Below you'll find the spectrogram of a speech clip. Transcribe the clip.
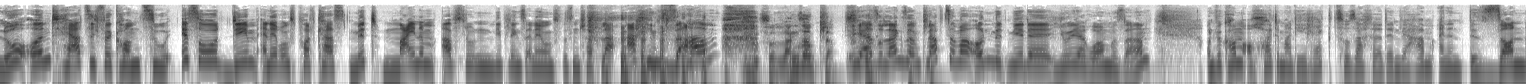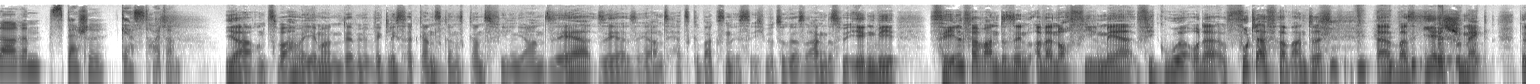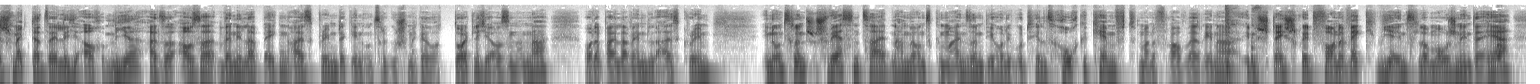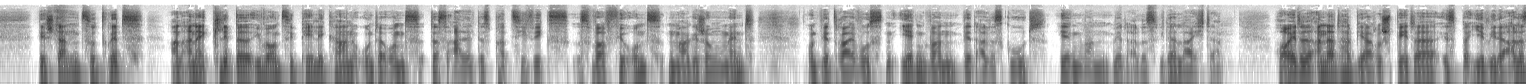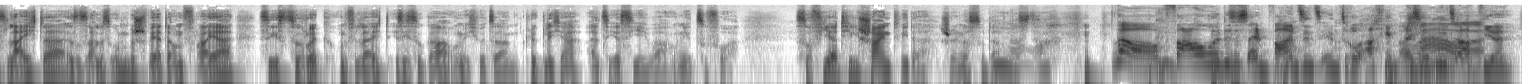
Hallo und herzlich willkommen zu ISSO, dem Ernährungspodcast mit meinem absoluten Lieblingsernährungswissenschaftler Achim Sam. so langsam klappt's. Ja, so langsam klappt's immer und mit mir der Julia Rohrmoser. Und wir kommen auch heute mal direkt zur Sache, denn wir haben einen besonderen Special Guest heute. Ja, und zwar haben wir jemanden, der mir wirklich seit ganz, ganz, ganz vielen Jahren sehr, sehr, sehr ans Herz gewachsen ist. Ich würde sogar sagen, dass wir irgendwie Seelenverwandte sind, aber noch viel mehr Figur- oder Futterverwandte. äh, was ihr schmeckt, das schmeckt tatsächlich auch mir. Also außer Vanilla Bacon Ice Cream, da gehen unsere Geschmäcker deutlich auseinander. Oder bei Lavendel Ice Cream. In unseren schwersten Zeiten haben wir uns gemeinsam die Hollywood Hills hochgekämpft. Meine Frau Verena im Stechschritt vorne weg, wir in Slow Motion hinterher. Wir standen zu dritt an einer Klippe über uns die Pelikane, unter uns das All des Pazifiks. Es war für uns ein magischer Moment und wir drei wussten, irgendwann wird alles gut, irgendwann wird alles wieder leichter. Heute, anderthalb Jahre später, ist bei ihr wieder alles leichter, es ist alles unbeschwerter und freier. Sie ist zurück und vielleicht ist sie sogar, und ich würde sagen, glücklicher, als sie es je war und je zuvor. Sophia Thiel scheint wieder. Schön, dass du da no. bist. Oh, wow, das ist ein Wahnsinnsintro, Achim. Also wow. Hut ab hier.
